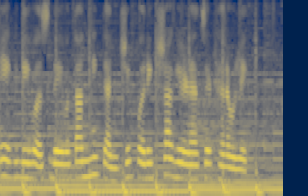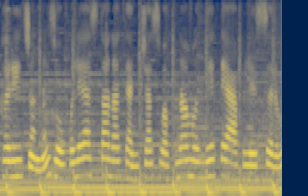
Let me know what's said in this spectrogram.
एक दिवस देवतांनी त्यांची परीक्षा घेण्याचे ठरवले. हरिश्चंद्र झोपले असताना त्यांच्या स्वप्नामध्ये ते आपले सर्व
